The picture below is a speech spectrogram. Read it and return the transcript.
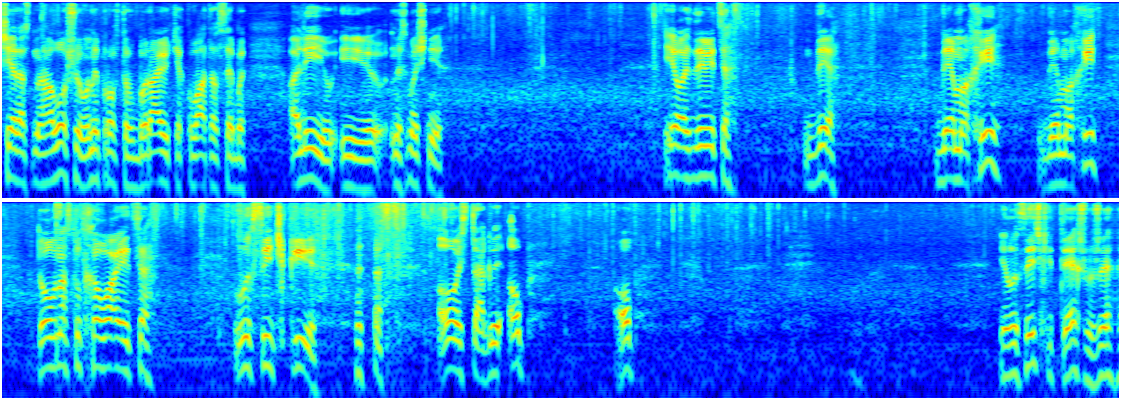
ще раз наголошую, вони просто вбирають як вата в себе олію і несмачні. І ось дивіться, де, де махи, де махи. Хто в нас тут ховається? Лисички. Ось так. Оп. Оп. І лисички теж вже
